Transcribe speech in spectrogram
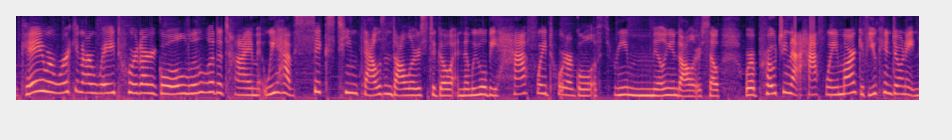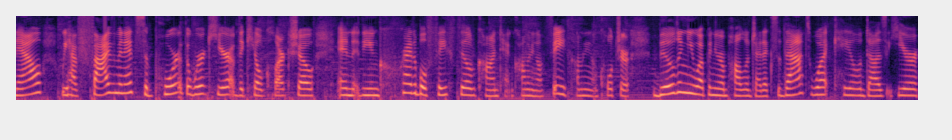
Okay, we're working our way toward our goal a little at a time. We have $16,000 to go, and then we will be halfway toward our goal of $3 million. So we're approaching that halfway mark. If you can donate now, we have five minutes. Support the work here of the Cale Clark Show and the incredible faith filled content, commenting on faith, commenting on culture, building you up in your apologetics. That's what Cale does here.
